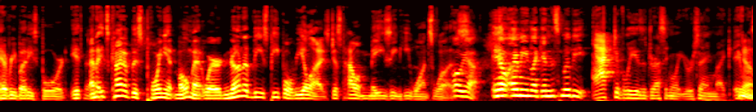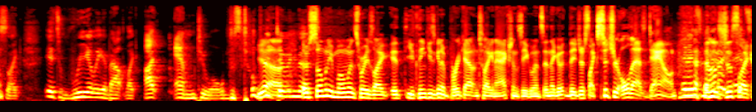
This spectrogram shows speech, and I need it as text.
everybody's bored. It and it's kind of this poignant moment where none of these people realize just how amazing he once was. Oh yeah. no, I mean like in this movie actively is addressing what you were saying, Mike. It Yeah. was like it's really about like I am too old to still Yeah, be doing this. there's so many moments where he's like, it, you think he's gonna break out into like an action sequence, and they go, they just like sit your old ass down, and it's not he's a- just like, it's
